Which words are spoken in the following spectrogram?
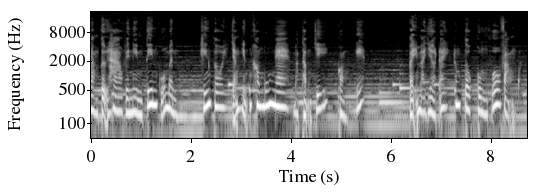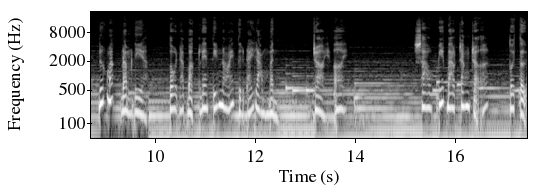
lòng tự hào về niềm tin của mình, khiến tôi chẳng những không muốn nghe mà thậm chí còn ghét. Vậy mà giờ đây, trong tột cùng vô vọng, nước mắt đầm đìa, tôi đã bật lên tiếng nói từ đáy lòng mình. Trời ơi! Sau biết bao trăn trở, tôi tự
